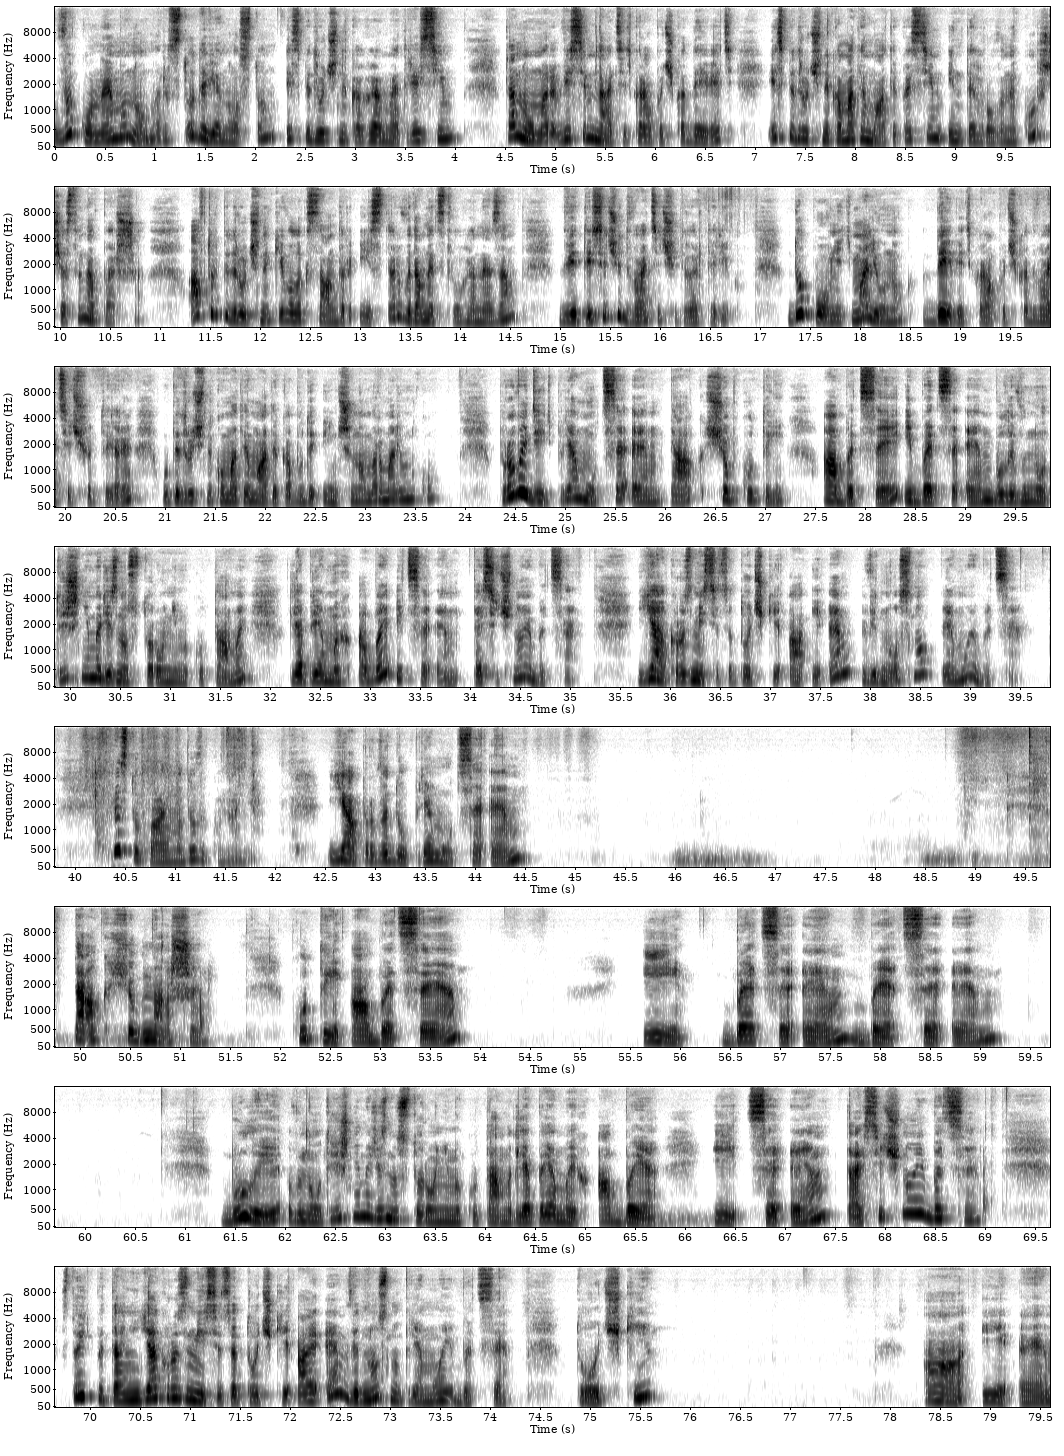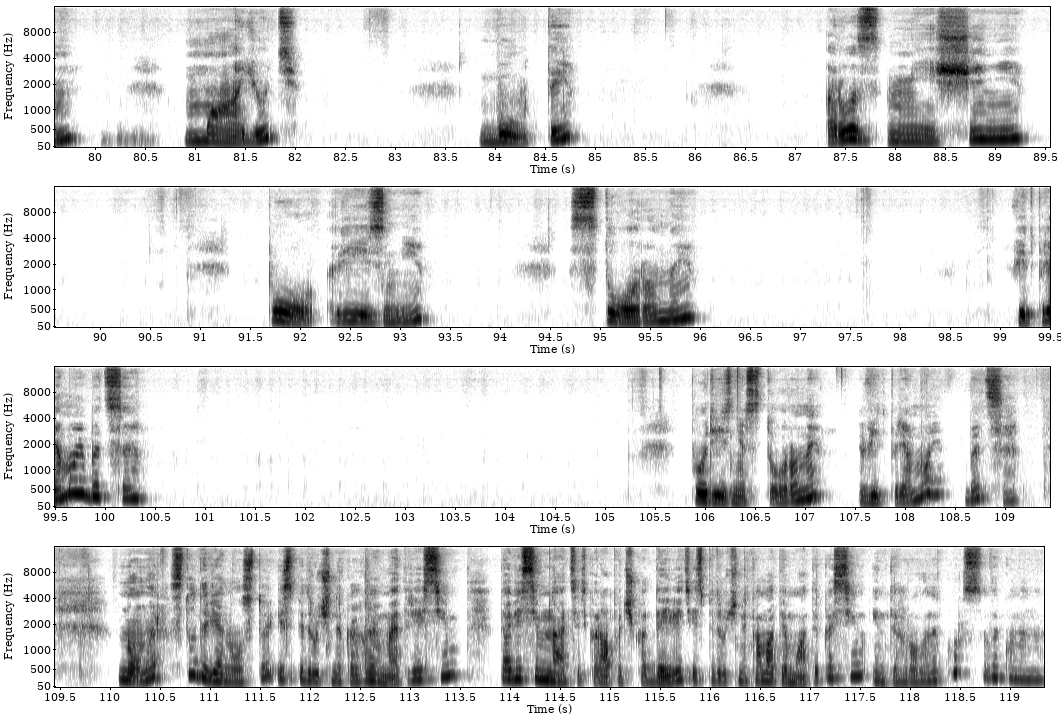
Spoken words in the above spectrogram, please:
Виконуємо номер 190 із підручника Геометрія 7 та номер 18.9 із підручника Математика 7. Інтегрований курс, частина перша. Автор підручників Олександр Істер, видавництво Генеза 2024 рік. Доповніть малюнок 9.24. У підручнику Математика буде інший номер малюнку. Проведіть пряму СМ так, щоб кути АБЦ і БЦМ були внутрішніми різносторонніми кутами для прямих АБ і СМ та січної БЦ. Як розмістяться точки А і М відносно прямої БЦ? Приступаємо до виконання. Я проведу пряму СМ. Так, щоб наші кути АБЦ і БЦМ, БЦМ були внутрішніми різносторонніми кутами для прямих АБ і СМ та січної БЦ. Стоїть питання, як розмістяться точки А і М відносно прямої БЦ. Точки А і М мають бути розміщені по різні сторони від прямої БЦ. По різні сторони від прямої БЦ. Номер 190 із підручника Геометрія 7 та 18.9 із підручника Математика 7. Інтегрований курс виконано.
